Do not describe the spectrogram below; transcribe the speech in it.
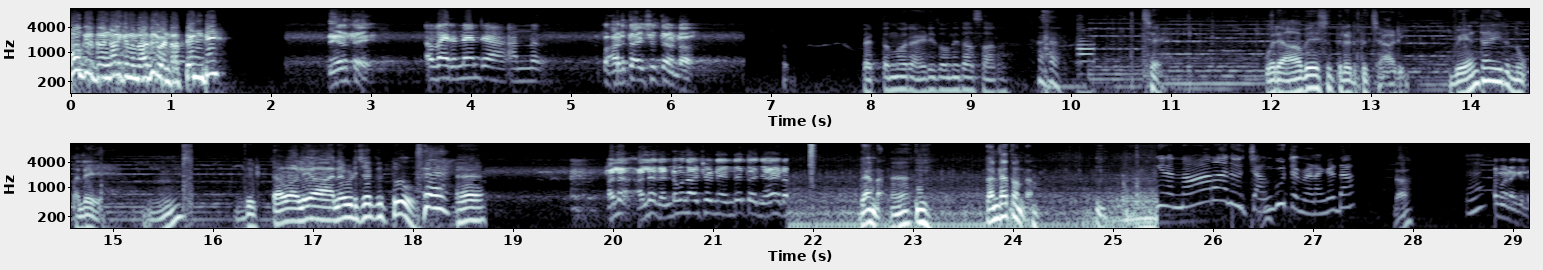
പോക്കിരുത്തം കളിക്കുന്നത് അതിൽ വേണ്ട തെണ്ടി. നേരത്തെ വരുന്നതിന്റെ അന്ന്. അടുത്ത ആഴ്ചത്തെ ഉണ്ടോ? പെട്ടെന്ന് ഒരു ഐഡിയ തോന്നിയതാ സാർ. ഛേ ഒരാവേശത്തിലെടുത്ത് ചാടി. വേണ്ടായിരുന്നു അല്ലേ? വിട്ടവളി ആന പിടിച്ചാ കിട്ടൂ. അല്ല അല്ല രണ്ടു മൂന്നാഴ്ച കൊണ്ട് എന്റെ അടുത്താ ഞാൻ ഇടാം. വേണ്ട. കണ്ടാത്തോണ്ട ഇങ്ങനെ നാറാനൊരു ചങ്കൂറ്റം വേണം കേട്ടാ. വേണമെങ്കിൽ.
